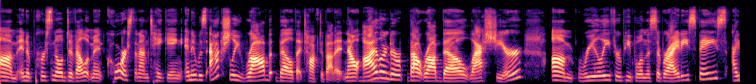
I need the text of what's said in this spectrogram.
um, in a personal development course that I'm taking. And it was actually Rob Bell that talked about it. Now, I learned about Rob Bell last year, um, really through people in the sobriety space. I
